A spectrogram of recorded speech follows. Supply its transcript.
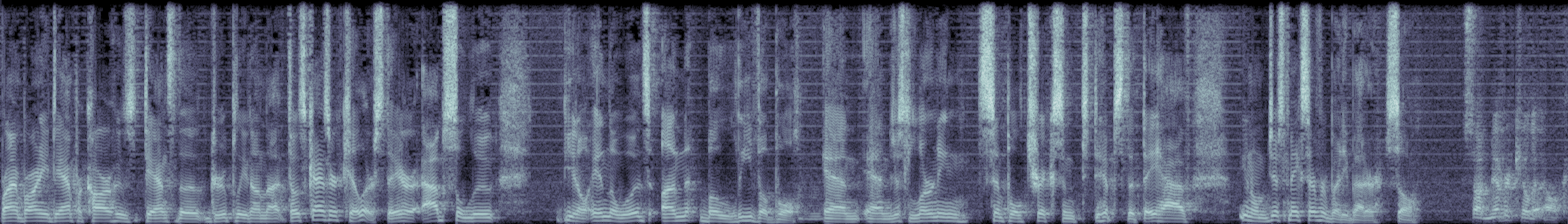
Brian Barney, Dan Pickar, who's Dan's the group lead on that. Those guys are killers. They are absolute you know in the woods unbelievable. And and just learning simple tricks and tips that they have you know just makes everybody better. So so i've never killed an elk.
